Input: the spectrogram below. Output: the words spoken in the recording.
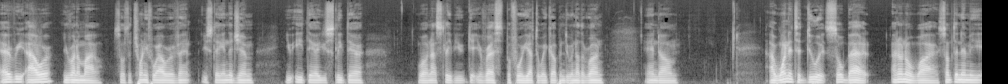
every hour, you run a mile. So it's a 24 hour event. You stay in the gym, you eat there, you sleep there. Well, not sleep, you get your rest before you have to wake up and do another run. And um, I wanted to do it so bad. I don't know why. Something in me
